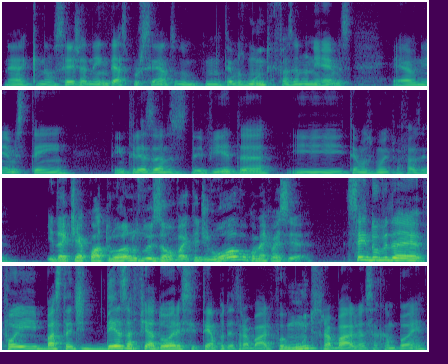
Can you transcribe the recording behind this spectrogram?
Né? Que não seja nem 10%, não, não temos muito o que fazer no NIEMS. É, o NIEMS tem, tem três anos de vida e temos muito para fazer. E daqui a quatro anos, Luizão, vai ter de novo? Como é que vai ser? Sem dúvida, é, foi bastante desafiador esse tempo de trabalho. Foi muito trabalho nessa campanha,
